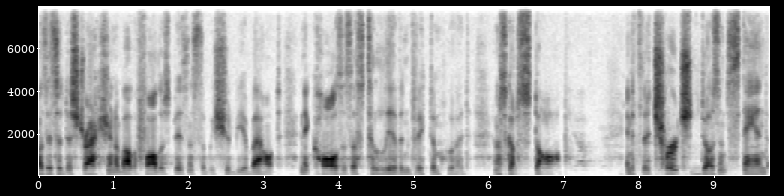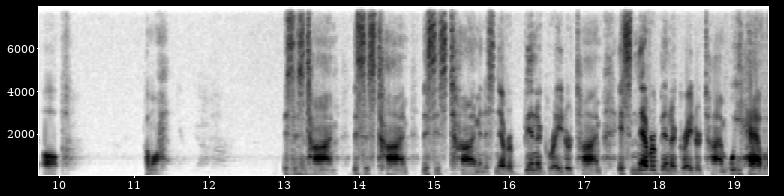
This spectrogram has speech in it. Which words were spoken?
because it's a distraction about the Father's business that we should be about, and it causes us to live in victimhood. And that's got to stop. And if the church doesn't stand up, come on. This is time. This is time. This is time, and it's never been a greater time. It's never been a greater time. We have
